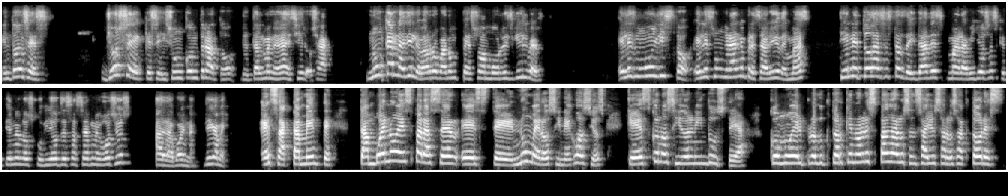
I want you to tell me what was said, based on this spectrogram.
Entonces, yo sé que se hizo un contrato de tal manera de decir, o sea, nunca nadie le va a robar un peso a Morris Gilbert. Él es muy listo, él es un gran empresario y además tiene todas estas deidades maravillosas que tienen los judíos de hacer negocios a la buena. Dígame. Exactamente. Tan bueno es para hacer este números y negocios que es conocido en la industria como el productor que no les paga los ensayos a los actores.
